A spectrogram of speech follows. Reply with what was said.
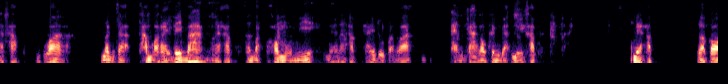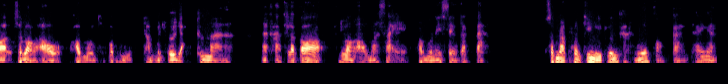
นะครับ ว่ามันจะทำอะไรได้บ้างนะครับสำหรับข้อมูลนี้เนี่ยนะครับ ให้ดูก่อนว่าแผนการเราเป็นแบบนี้ครับ เนี่ยครับ แล้วก็ทดลองเอาข้อมูลที่ผมทำเป็นตัวอย่างขึ้นมานะครับ แล้วก็ลองเอามาใส่ข้อมูลในเซลล์ต่าง สำหรับคนที่มีพื้นฐานเรื่องของการใช้งาน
